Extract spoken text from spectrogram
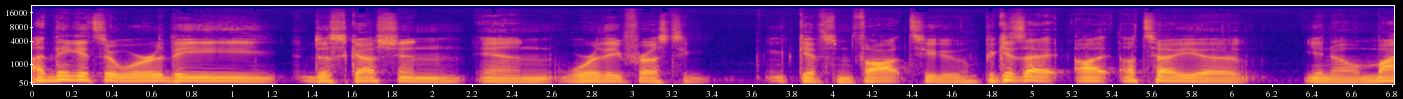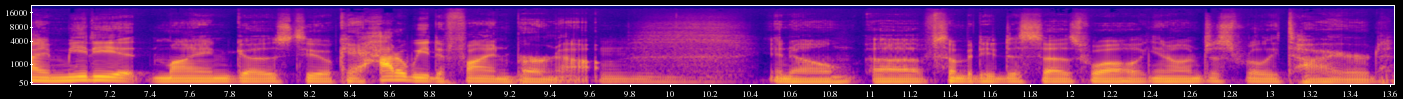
I think it's a worthy discussion and worthy for us to give some thought to because I, I I'll tell you, you know, my immediate mind goes to okay, how do we define burnout? You know, uh, if somebody just says, well, you know, I'm just really tired,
